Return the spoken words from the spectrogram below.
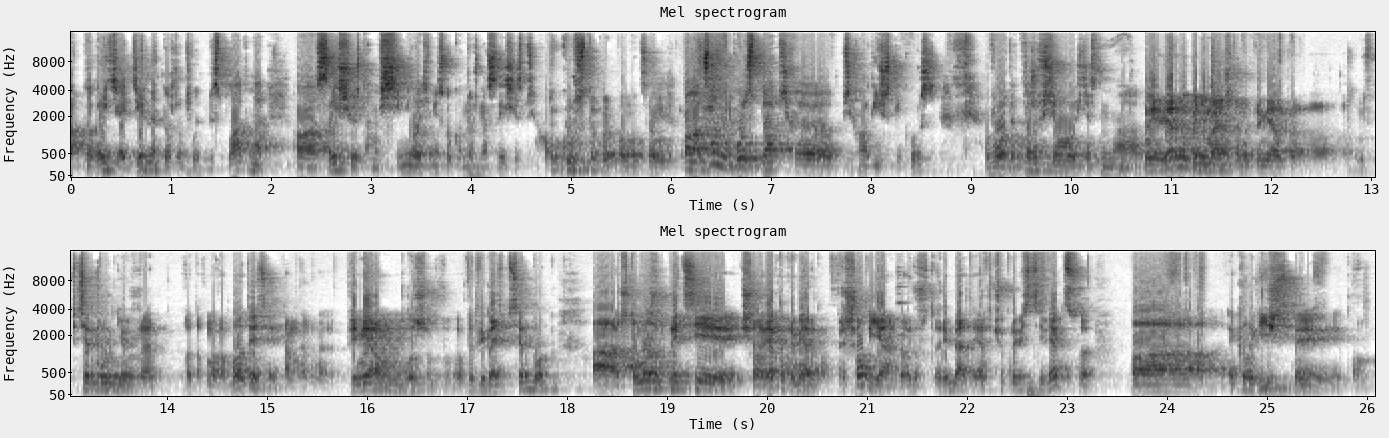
обговорить отдельно, тоже будет бесплатно, э, сессию там, из 7-8, сколько нужно сессий с психологом. Курс такой полноценный. Полноценный курс, да, психо психологический курс. Вот, это тоже все, естественно... Ну, я верно понимаю, что, например, э, в Петербурге уже вот давно работаете, там, наверное, примером лучше выдвигать Петербург, а, что может прийти человек, например, там, пришел я, говорю, что, ребята, я хочу провести лекцию по экологической там,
